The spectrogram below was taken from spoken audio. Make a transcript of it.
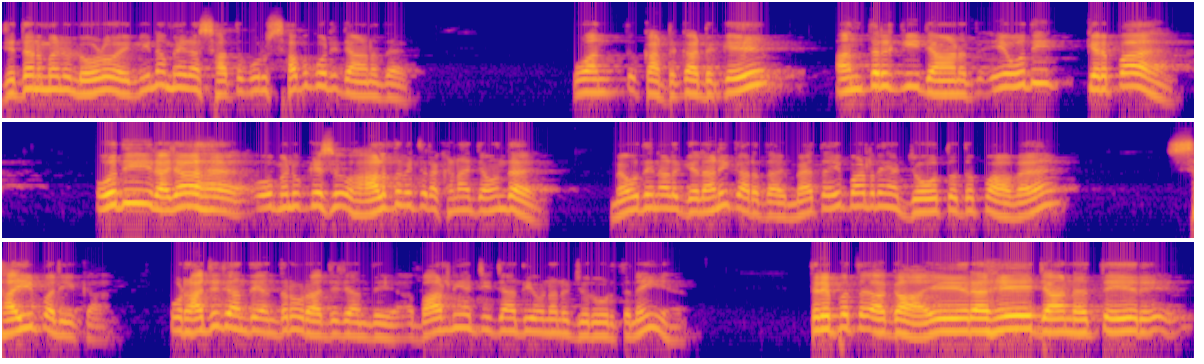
ਜਿੱਦਣ ਮੈਨੂੰ ਲੋੜ ਹੋਏਗੀ ਨਾ ਮੇਰਾ ਸਤਿਗੁਰੂ ਸਭ ਕੁਝ ਜਾਣਦਾ ਉਹ ਅੰਤ ਘਟ ਘਟ ਕੇ ਅੰਤਰ ਕੀ ਜਾਣਤ, ਇਹ ਉਹਦੀ ਕਿਰਪਾ ਹੈ, ਉਹਦੀ ਰਜਾ ਹੈ, ਉਹ ਮੈਨੂੰ ਕਿਸ ਹਾਲਤ ਵਿੱਚ ਰੱਖਣਾ ਚਾਹੁੰਦਾ ਹੈ, ਮੈਂ ਉਹਦੇ ਨਾਲ ਗਿਲਾ ਨਹੀਂ ਕਰਦਾ, ਮੈਂ ਤਾਂ ਇਹ ਪੜ੍ਹ ਰਿਹਾ, ਜੋ ਤੁਧ ਭਾਵੈ, ਸਾਈ ਭਲੀ ਕਾ। ਉਹ ਰੱਜ ਜਾਂਦੇ, ਅੰਦਰੋਂ ਰੱਜ ਜਾਂਦੇ ਆ, ਬਾਹਰਲੀਆਂ ਚੀਜ਼ਾਂ ਦੀ ਉਹਨਾਂ ਨੂੰ ਜ਼ਰੂਰਤ ਨਹੀਂ ਹੈ। ਤ੍ਰਿਪਤ ਅਗਾਏ ਰਹੇ ਜਨ ਤੇਰੇ।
